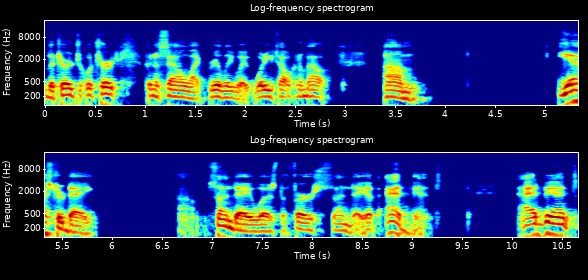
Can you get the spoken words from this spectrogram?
liturgical church, going to sound like really, wait, what are you talking about? Um, yesterday, um, Sunday was the first Sunday of Advent. Advent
